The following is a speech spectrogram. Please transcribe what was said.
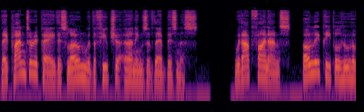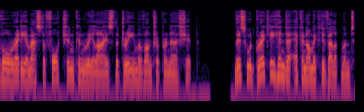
They plan to repay this loan with the future earnings of their business. Without finance, only people who have already amassed a fortune can realize the dream of entrepreneurship. This would greatly hinder economic development,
